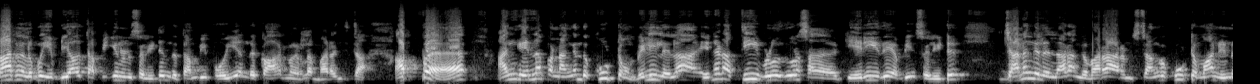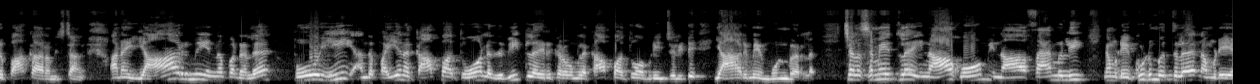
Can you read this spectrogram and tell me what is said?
கார்னர்ல போய் எப்படியாவது தப்பிக்கணும்னு சொல்லிட்டு இந்த தம்பி போய் அந்த கார்னர்ல மறைஞ்சிட்டான். அப்ப அங்க என்ன பண்ணாங்க? இந்த கூட்டம் வெளியில எல்லாம் என்னடா தீ இவ்வளவு தூரம் எரியுது அப்படின்னு சொல்லிட்டு ஜனங்கள் எல்லாரும் அங்க வர ஆரம்பிச்சிட்டாங்க. கூட்டமா நின்னு பார்க்க ஆரம்பிச்சிட்டாங்க. ஆனா யாருமே என்ன பண்ணல? போய் அந்த பையனை காப்பாற்றுவோம் அல்லது வீட்டில் இருக்கிறவங்களை காப்பாற்றுவோம் அப்படின்னு சொல்லிட்டு யாருமே முன் வரல. சில சமயத்தில் இன் ஆ ஹோம் இன் ஆ ஃபேமிலி நம்முடைய குடும்பத்தில் நம்முடைய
